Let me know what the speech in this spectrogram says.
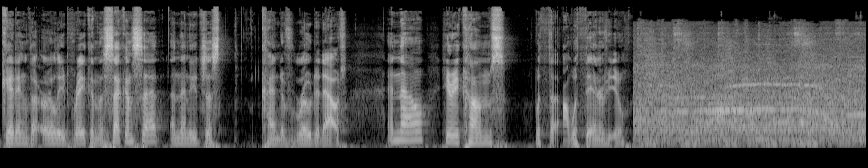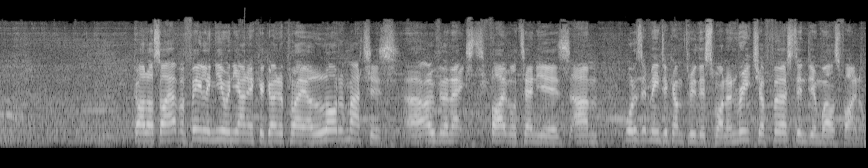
getting the early break in the second set, and then he just kind of rode it out. And now here he comes with the with the interview. Carlos, I have a feeling you and Jannik are going to play a lot of matches uh, over the next five or ten years. Um, what does it mean to come through this one and reach a first Indian Wells final?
